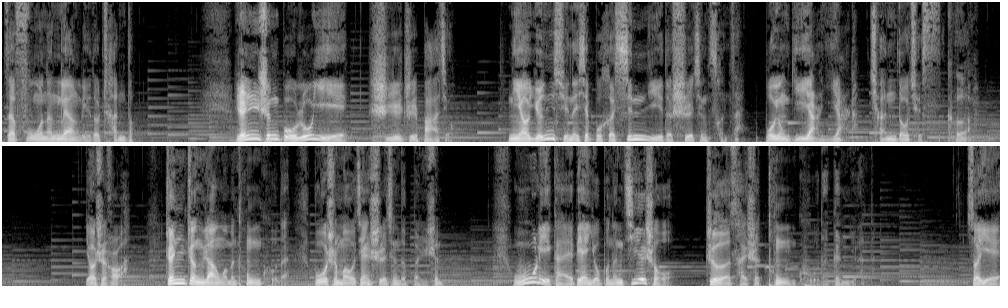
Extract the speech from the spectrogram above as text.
在负能量里头缠斗。人生不如意十之八九，你要允许那些不合心意的事情存在，不用一样一样的全都去死磕嘛。有时候啊，真正让我们痛苦的不是某件事情的本身，无力改变又不能接受，这才是痛苦的根源。所以，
